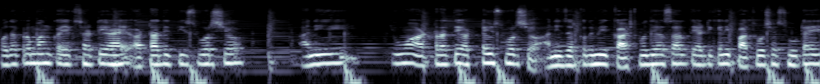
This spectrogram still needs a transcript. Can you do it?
पदक्रमांक एकसाठी आहे अठरा ते तीस वर्ष आणि किंवा अठरा ते अठ्ठावीस वर्ष. आणि जर का तुम्ही कास्टमध्ये असाल तर या ठिकाणी पाच वर्ष सूट आहे.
